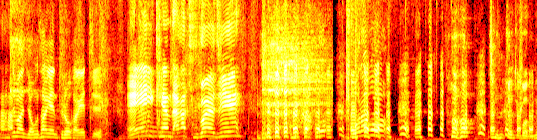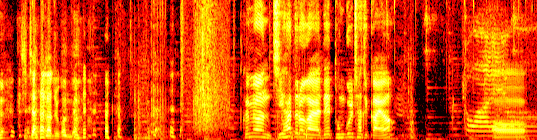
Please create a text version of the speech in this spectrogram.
하지만 영상엔 들어가겠지 에이 그냥 나가 죽어야지 뭐라고? 진짜 죽었네 진짜 나가 죽었네 그러면 지하 들어가야 돼 동굴 찾을까요? 좋아요. 어.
